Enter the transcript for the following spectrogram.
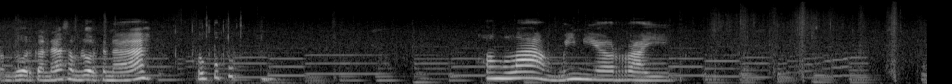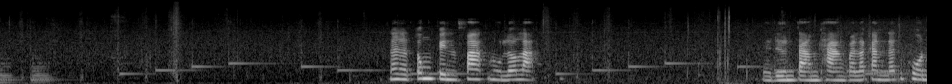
สำรวจกันนะสำรวจกันนะปุ๊บปุ๊บปุ๊บข้างล่างไม่มีอะไร น่าจะต้องเป็นฟากหนูนแล้วล่ะ เดี๋ยวเดินตามทางไปแล้วกันนะทุกคน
